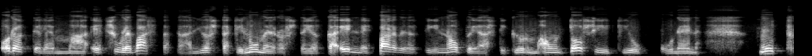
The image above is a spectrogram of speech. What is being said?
odottelemaan, että sulle vastataan jostakin numerosta, jotka ennen palveltiin nopeasti. Kyllä mä oon tosi kiukkunen, mutta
